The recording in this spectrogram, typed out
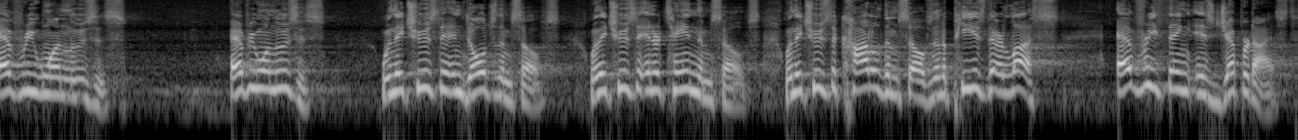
everyone loses. Everyone loses. When they choose to indulge themselves, when they choose to entertain themselves, when they choose to coddle themselves and appease their lusts, everything is jeopardized.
